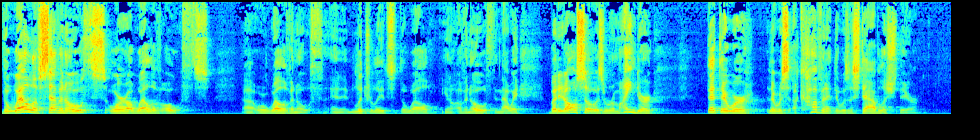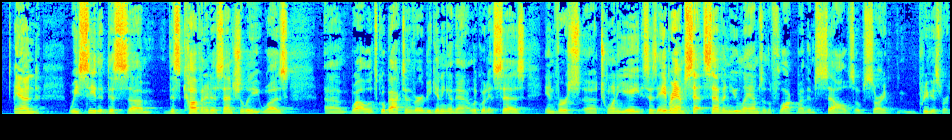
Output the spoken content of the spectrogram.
the well of seven oaths or a well of oaths. Uh, or well of an oath, and it, literally it's the well, you know, of an oath in that way. But it also is a reminder that there were there was a covenant that was established there, and we see that this um, this covenant essentially was uh, well, let's go back to the very beginning of that. Look what it says in verse uh, 28. It says, Abraham set seven ewe lambs of the flock by themselves. Oops, sorry, previous verse.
